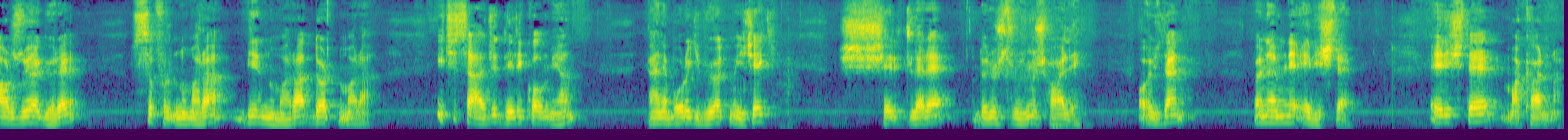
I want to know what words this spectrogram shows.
arzuya göre 0 numara, 1 numara, 4 numara. İçi sadece delik olmayan yani boru gibi ötmeyecek şeritlere dönüştürülmüş hali. O yüzden önemli erişte. Erişte makarna.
